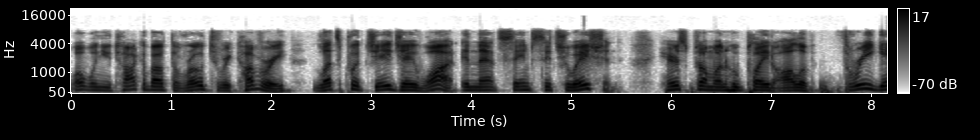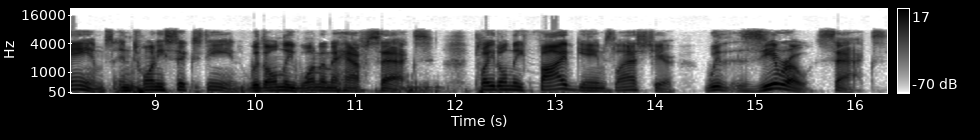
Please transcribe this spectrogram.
Well, when you talk about the road to recovery, let's put J.J. Watt in that same situation. Here's someone who played all of three games in 2016 with only one and a half sacks, played only five games last year with zero sacks,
